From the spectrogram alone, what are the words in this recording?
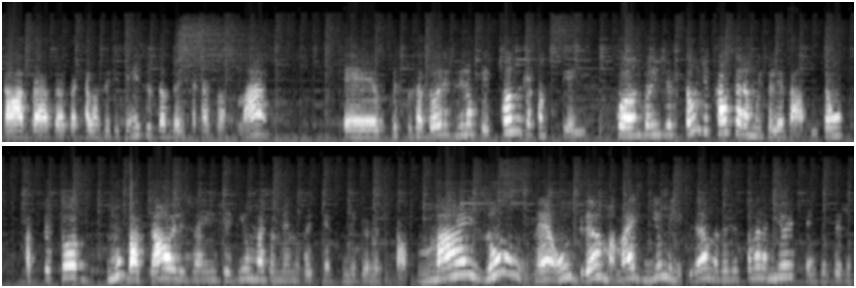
da, da, daquelas evidências da doença cardiovascular, é, os pesquisadores viram que quando que acontecia isso? Quando a ingestão de cálcio era muito elevada. Então, as pessoas, no basal, eles já ingeriam mais ou menos 800 miligramas de cálcio. Mais um, né, um grama, mais mil miligramas, a ingestão era 1.800, ou seja,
